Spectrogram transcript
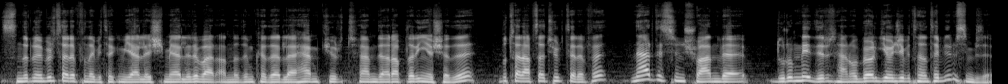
sınırın öbür tarafında bir takım yerleşim yerleri var anladığım kadarıyla hem Kürt hem de Arapların yaşadığı. Bu tarafta Türk tarafı. Neredesin şu an ve durum nedir? Yani o bölgeyi önce bir tanıtabilir misin bize?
